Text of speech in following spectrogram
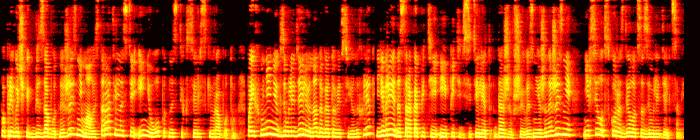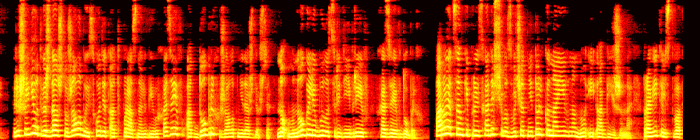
по привычке к беззаботной жизни, малой старательности и неопытности к сельским работам. По их мнению, к земледелию надо готовить с юных лет. Евреи до 45 и 50 лет, дожившие в изнеженной жизни, не в силах скоро сделаться земледельцами. Ришелье утверждал, что жалобы исходят от празднолюбивых хозяев, от добрых жалоб не дождешься. Но много ли было среди евреев хозяев добрых? Порой оценки происходящего звучат не только наивно, но и обиженно. Правительство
